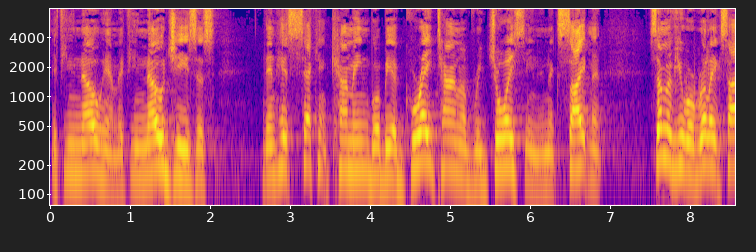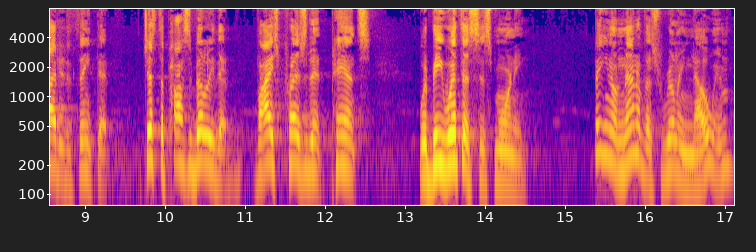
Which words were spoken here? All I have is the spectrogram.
If you know him, if you know Jesus, then his second coming will be a great time of rejoicing and excitement. Some of you were really excited to think that just the possibility that Vice President Pence would be with us this morning. But you know, none of us really know him.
